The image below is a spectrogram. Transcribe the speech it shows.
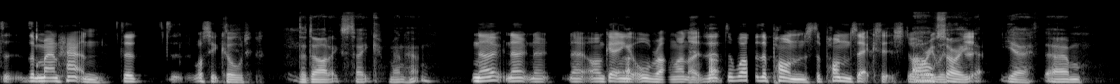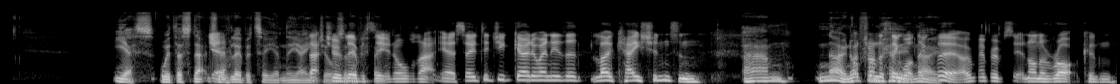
the, the Manhattan. The, the what's it called? The Daleks take Manhattan. No, no, no, no. I'm getting it all wrong, aren't I? The, the one with the ponds, the ponds exit story. oh, sorry. Yeah. Um, yes, with the Statue Yeah. of Liberty and the angels. Statue of and Liberty everything. and all that. Yeah. So, did you go to any of the locations? And Um, no, not I'm trying to think what no. they were. I remember him sitting on a rock and.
